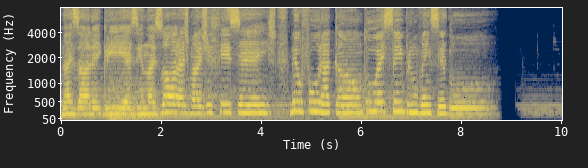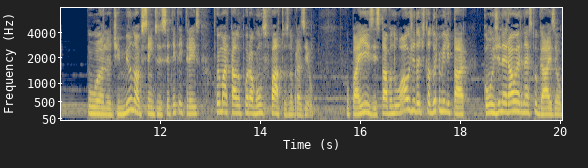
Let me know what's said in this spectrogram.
Nas alegrias e nas horas mais difíceis, meu furacão, tu és sempre um vencedor. O ano de 1973 foi marcado por alguns fatos no Brasil. O país estava no auge da ditadura militar, com o general Ernesto Geisel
